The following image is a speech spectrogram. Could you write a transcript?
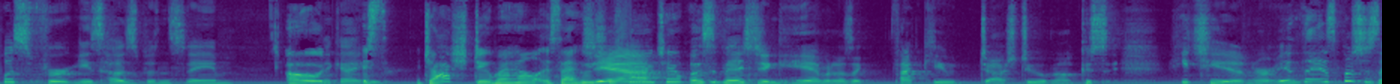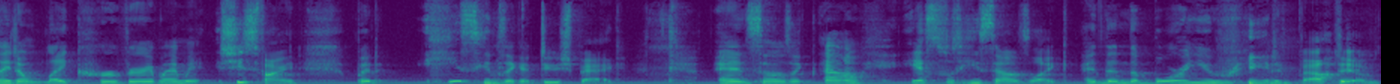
what's Fergie's husband's name? Oh, the guy is Josh Duhamel? Is that who Yeah, she's I married to? I was imagining him, and I was like, "Fuck you, Josh Duhamel," because he cheated on her. And as much as I don't like her very much, I mean, she's fine, but he seems like a douchebag. And so I was like, "Oh, that's what he sounds like." And then the more you read about him,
